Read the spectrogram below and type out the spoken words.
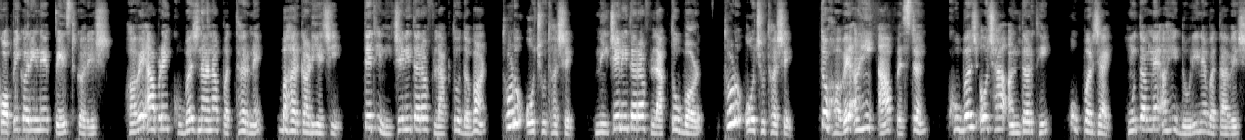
કોપી કરીને પેસ્ટ કરીશ. હવે આપણે ખૂબ જ નાના પથ્થરને બહાર કાઢીએ છીએ. તેથી નીચેની તરફ લાગતું દબાણ થોડું ઓછું થશે. નીચેની તરફ લાગતું બળ થોડું ઓછું થશે. તો હવે અહીં આ પિસ્ટન ખૂબ જ ઓછા અંતરથી ઉપર જાય. હું તમને અહીં દોરીને બતાવીશ.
